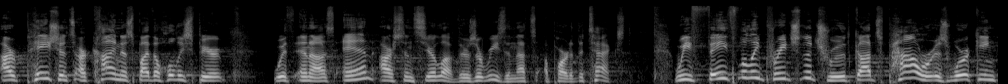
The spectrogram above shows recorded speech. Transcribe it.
our patience, our kindness by the Holy Spirit within us, and our sincere love. There's a reason that's a part of the text. We faithfully preach the truth. God's power is working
